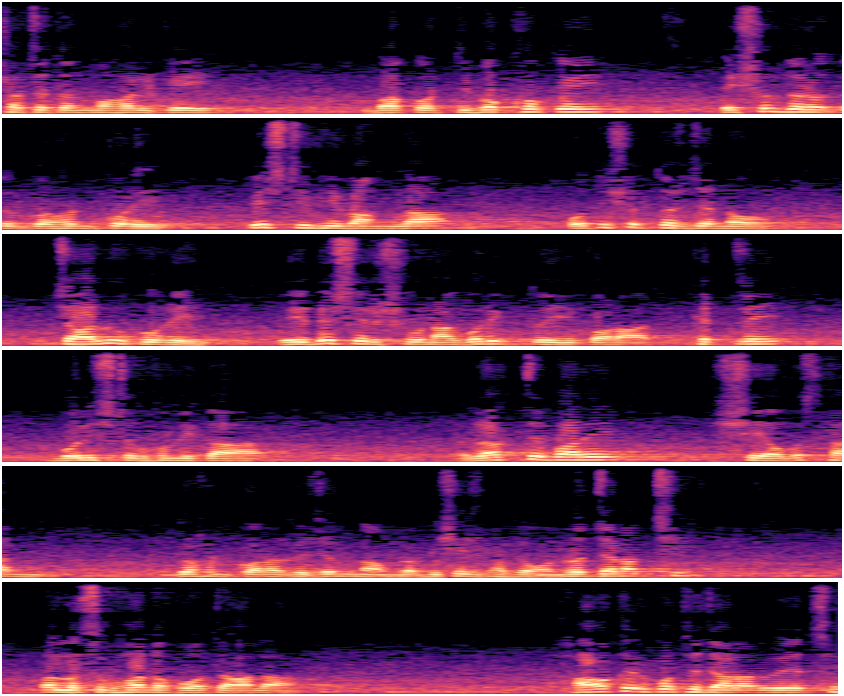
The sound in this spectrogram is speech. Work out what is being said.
সচেতন মহলকে বা কর্তৃপক্ষকে এই সুন্দর উদ্যোগ গ্রহণ করে পিস টিভি বাংলা অতি সত্তর যেন চালু করে এদেশের সুনাগরিক তৈরি করার ক্ষেত্রে বলিষ্ঠ ভূমিকা রাখতে পারে, সে অবস্থান গ্রহণ করার জন্য আমরা বিশেষভাবে অনুরোধ জানাচ্ছি। আল্লাহ সুবহান তালা হকের পথে যারা রয়েছে,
